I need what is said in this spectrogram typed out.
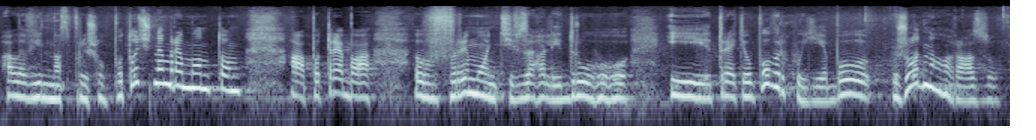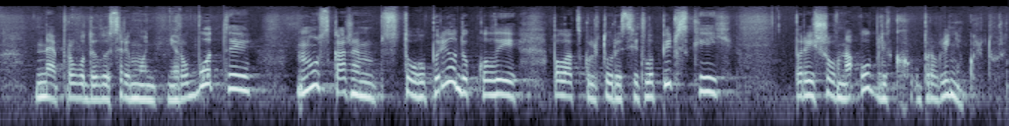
Але він нас пройшов поточним ремонтом, а потреба в ремонті взагалі другого і третього поверху є, бо жодного разу не проводились ремонтні роботи. Ну, скажімо, з того періоду, коли Палац культури Світлопільський перейшов на облік управління культури.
